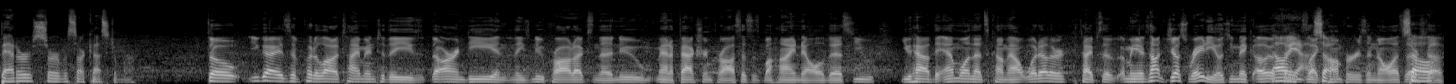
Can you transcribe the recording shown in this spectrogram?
better service our customer. So you guys have put a lot of time into these the R and these new products and the new manufacturing processes behind all of this. You you have the M1 that's come out. What other types of? I mean, it's not just radios. You make other Oh, things yeah. like So- pumpers and all that so, other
